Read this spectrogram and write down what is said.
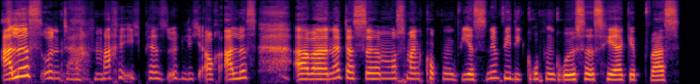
alles und da mache ich persönlich auch alles. Aber ne, das äh, muss man gucken, wie es, ne, wie die Gruppengröße es hergibt, was,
